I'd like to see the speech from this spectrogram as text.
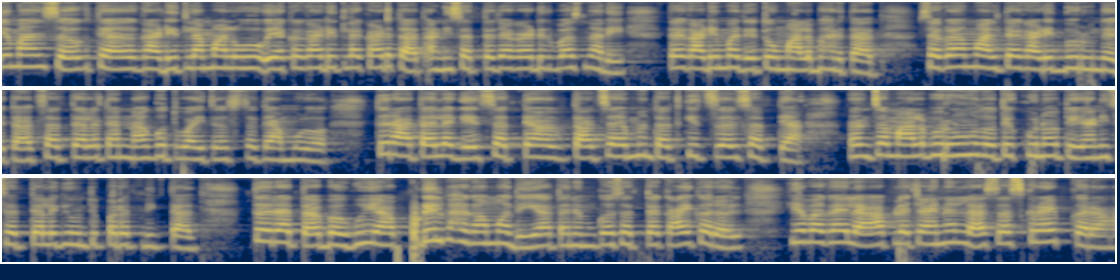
ते माणसं त्या गाडीतला माल एका गाडीतला काढतात आणि सत्याच्या गाडीत बसणारे त्या गाडीमध्ये तो माल भरतात. सगळा माल त्या गाडीत भरून देतात. सत्याला त्यांना गुतवायचं असतं त्यामुळं. तर आता लगेच सत्या ताचाय म्हणतात की चल सत्या. त्यांचा माल भरून होतो ते खुणवते आणि सत्याला घेऊन ते परत निघतात. तर आता बघूया पुढील भागामध्ये आता नेमकं सत्या काय करल हे बघायला आपल्या चॅनलला सबस्क्राईब करा.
